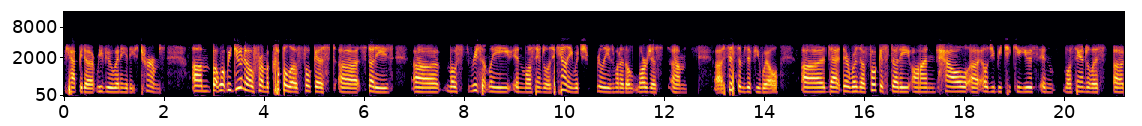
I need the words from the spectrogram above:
be happy to review any of these terms. Um, but what we do know from a couple of focused uh, studies uh, most recently in Los Angeles County, which really is one of the largest um, uh, systems, if you will, uh, that there was a focus study on how uh, LGBTQ youth in Los Angeles uh,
